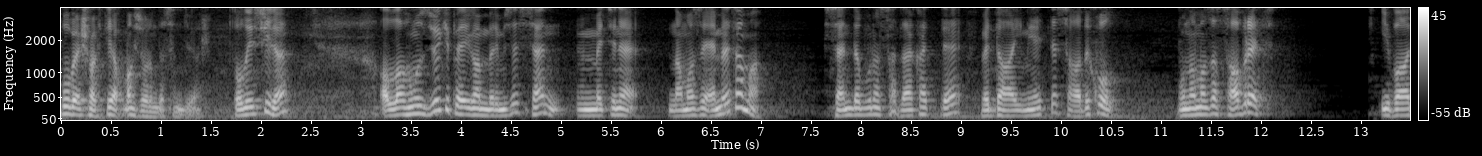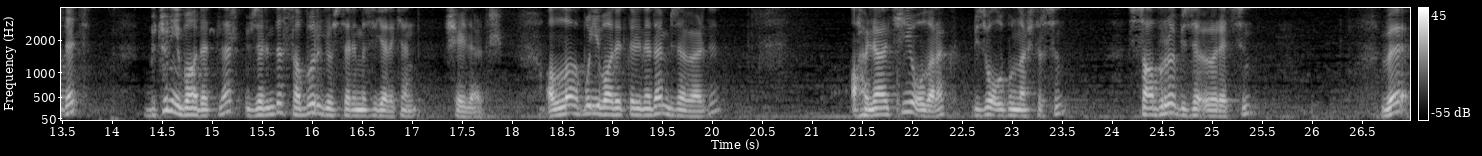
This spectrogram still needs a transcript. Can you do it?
Bu 5 vakti yapmak zorundasın diyor. Dolayısıyla Allah'ımız diyor ki peygamberimize sen ümmetine namazı emret ama sen de buna sadakatle ve daimiyetle sadık ol. Bu namaza sabret. İbadet, bütün ibadetler üzerinde sabır gösterilmesi gereken şeylerdir. Allah bu ibadetleri neden bize verdi? Ahlaki olarak bizi olgunlaştırsın, sabrı bize öğretsin ve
